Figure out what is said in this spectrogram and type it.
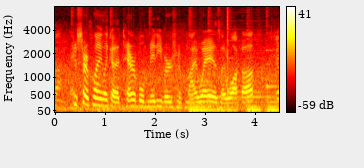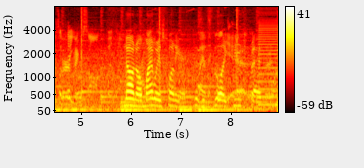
I just start playing like a terrible MIDI version of My Way as I walk off. you also play your song, but like, No, no, My Way is funnier because it's the like Yeah. douchebag.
